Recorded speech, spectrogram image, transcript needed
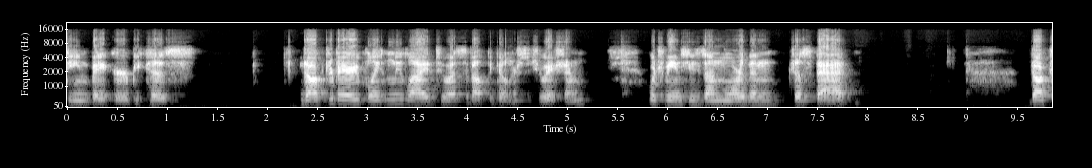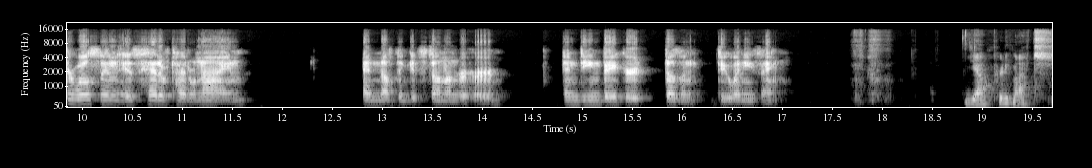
Dean Baker because Dr. Berry blatantly lied to us about the Giltner situation, which means he's done more than just that. Dr. Wilson is head of Title IX, and nothing gets done under her. And Dean Baker doesn't do anything. Yeah, pretty much.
